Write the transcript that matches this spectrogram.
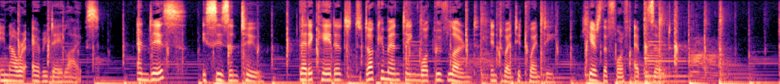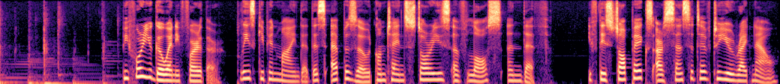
in our everyday lives. And this is season two, dedicated to documenting what we've learned in 2020. Here's the fourth episode. Before you go any further, please keep in mind that this episode contains stories of loss and death. If these topics are sensitive to you right now,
